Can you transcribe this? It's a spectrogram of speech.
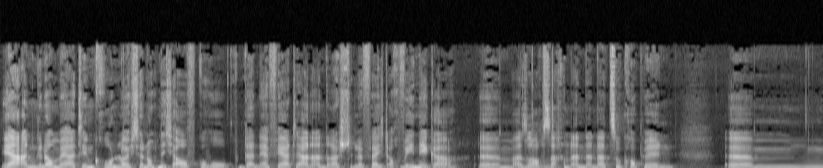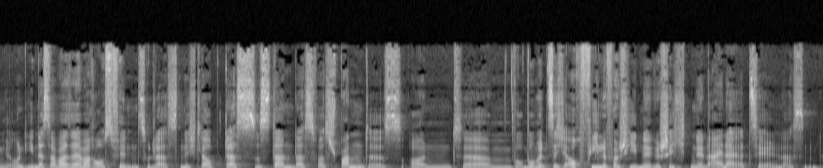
ja, angenommen, er hat den Kronleuchter noch nicht aufgehoben, dann erfährt er an anderer Stelle vielleicht auch weniger. Ähm, also mhm. auch Sachen aneinander zu koppeln ähm, und ihn das aber selber rausfinden zu lassen. Ich glaube, das ist dann das, was spannend ist und ähm, womit sich auch viele verschiedene Geschichten in einer erzählen lassen.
